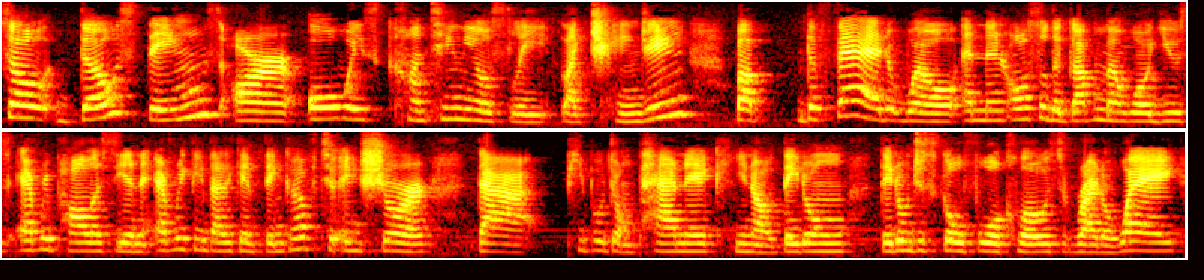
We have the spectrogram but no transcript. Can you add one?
So those things are always continuously like changing, but the Fed will, and then also the government will use every policy and everything that they can think of to ensure that people don't panic you know they don't they don't just go foreclose right away.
